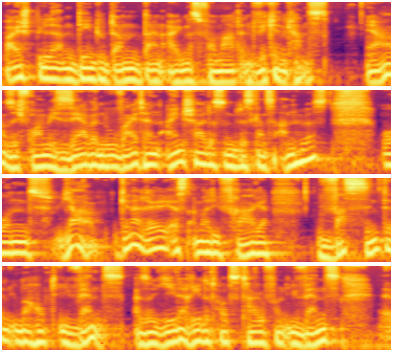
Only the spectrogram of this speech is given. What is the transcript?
Beispiele, an denen du dann dein eigenes Format entwickeln kannst. Ja, also ich freue mich sehr, wenn du weiterhin einschaltest und dir das Ganze anhörst. Und ja, generell erst einmal die Frage, was sind denn überhaupt Events? Also jeder redet heutzutage von Events. Äh,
